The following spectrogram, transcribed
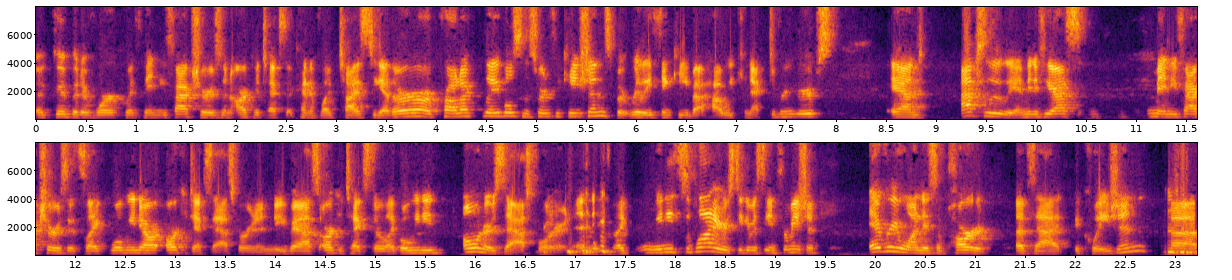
a, good bit of work with manufacturers and architects that kind of like ties together our product labels and certifications but really thinking about how we connect different groups and absolutely i mean if you ask manufacturers it's like well we know architects ask for it and if you ask architects they're like well we need owners to ask for it and it's like we need suppliers to give us the information everyone is a part of that equation. Mm-hmm. Uh,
